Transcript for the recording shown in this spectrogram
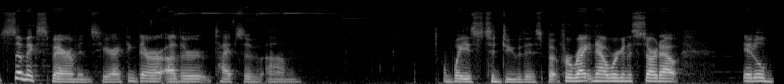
some experiments here I think there are other types of um, ways to do this but for right now we're going to start out it'll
